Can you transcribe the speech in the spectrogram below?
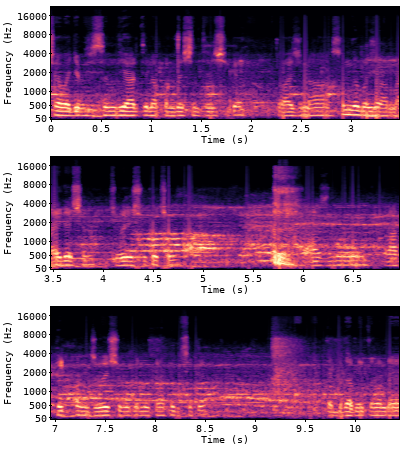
છ વાગ્યા પછી સંધ્યા આરતીના પણ દર્શન થઈ શકે. તો આજના સુંદર મજાના લાઈવ દર્શન જોઈ શકો છો. આજનું ટ્રાફિક પણ જોઈ શકો કેટલું ટ્રાફિક છે તો. બધા મિત્રોને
